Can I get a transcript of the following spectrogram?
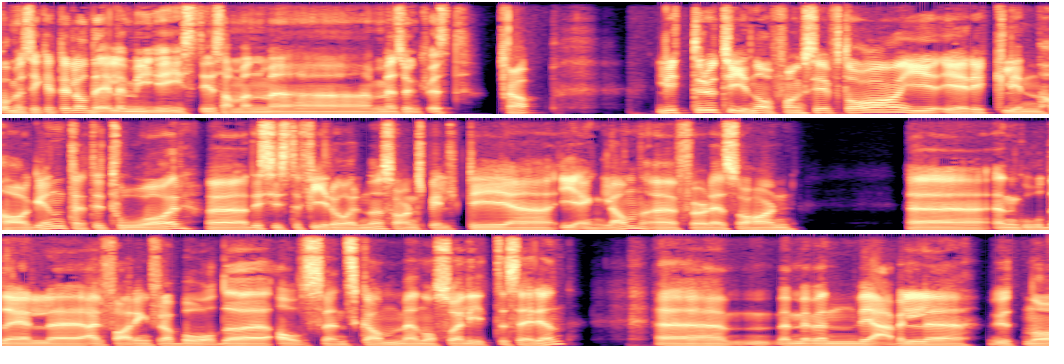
Kommer sikkert til å dele mye istid sammen med, med Sundquist. Ja. Litt rutine offensivt òg, i Erik Lindhagen, 32 år. De siste fire årene så har han spilt i, i England. Før det så har han Eh, en god del eh, erfaring fra både allsvenskan, men også Eliteserien. Eh, men vi er vel, uten å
